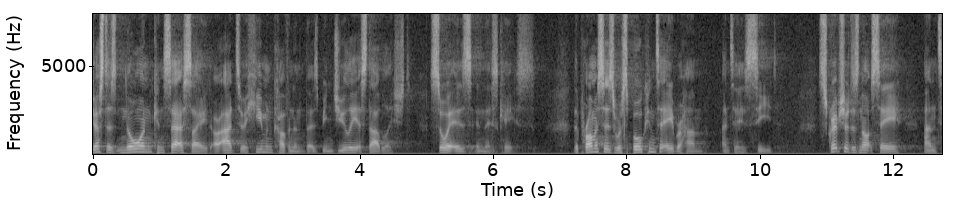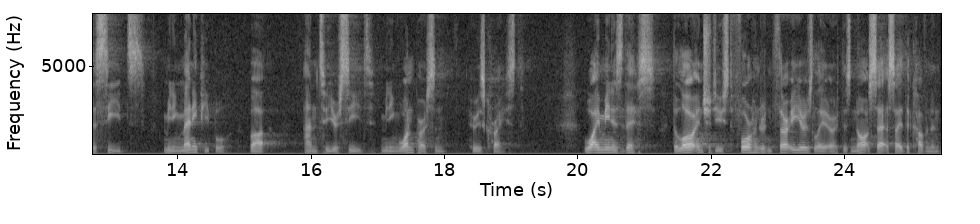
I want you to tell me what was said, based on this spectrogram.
Just as no one can set aside or add to a human covenant that has been duly established, so it is in this case. The promises were spoken to Abraham and to his seed. Scripture does not say, and to seeds, meaning many people, but and to your seed, meaning one person who is Christ. What I mean is this the law introduced 430 years later does not set aside the covenant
